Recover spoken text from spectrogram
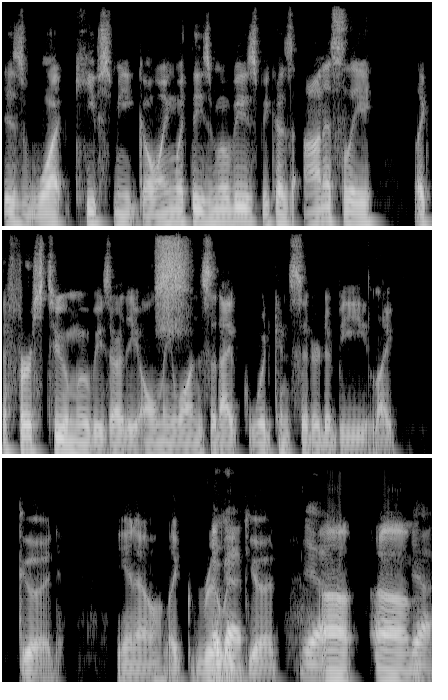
is what keeps me going with these movies because honestly, like the first two movies are the only ones that I would consider to be like good. You know, like really Okay. good. Yeah, Uh, um, yeah,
